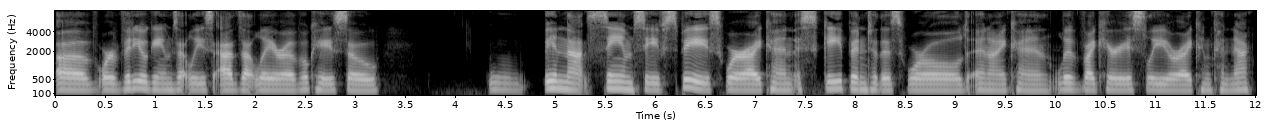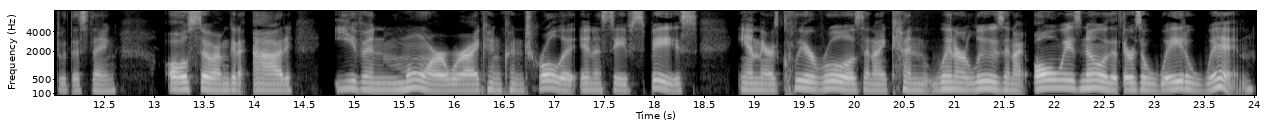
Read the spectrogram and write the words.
of or video games at least adds that layer of okay so in that same safe space where I can escape into this world and I can live vicariously or I can connect with this thing. Also, I'm going to add even more where I can control it in a safe space and there's clear rules and I can win or lose and I always know that there's a way to win,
